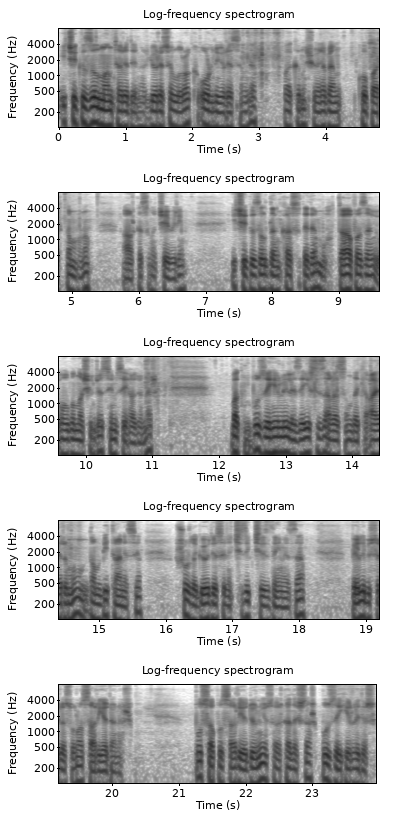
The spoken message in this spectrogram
içi kızıl mantarı denir yöresel olarak Ordu yöresinde. Bakın şöyle ben koparttım bunu. Arkasını çevireyim. İçi kızıldan kasıt eden bu. Daha fazla olgunlaşınca simsiha döner. Bakın bu zehirli ile zehirsiz arasındaki ayrımından bir tanesi şurada gövdesini çizik çizdiğinizde belli bir süre sonra sarıya döner. Bu sapı sarıya dönüyorsa arkadaşlar bu zehirlidir.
